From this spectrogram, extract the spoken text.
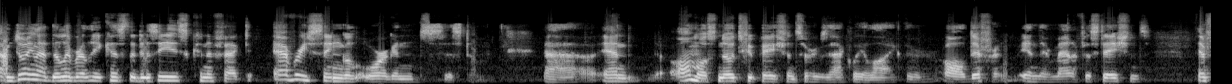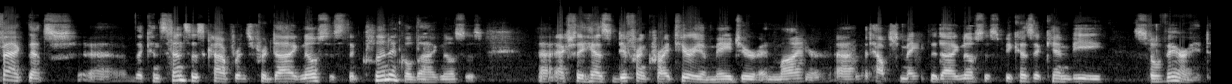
I'm doing that deliberately because the disease can affect every single organ system. Uh, and almost no two patients are exactly alike. They're all different in their manifestations. In fact, that's uh, the consensus conference for diagnosis, the clinical diagnosis, uh, actually has different criteria, major and minor, uh, that helps make the diagnosis because it can be so varied.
